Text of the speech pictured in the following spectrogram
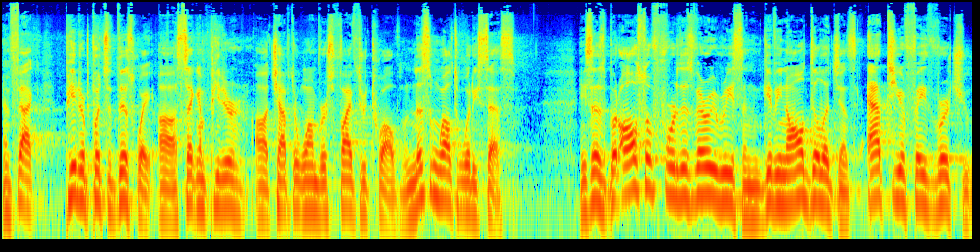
In fact, Peter puts it this way, uh, 2 Peter uh, chapter 1, verse 5 through 12. And listen well to what he says. He says, But also for this very reason, giving all diligence, add to your faith virtue,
